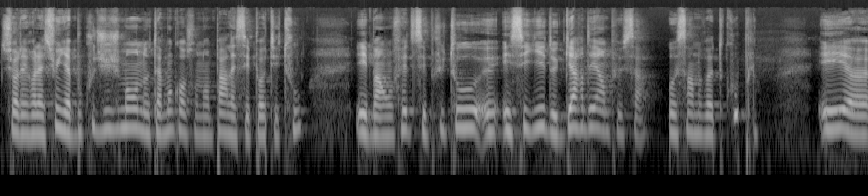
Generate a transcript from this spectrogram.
sur les relations, il y a beaucoup de jugements, notamment quand on en parle à ses potes et tout. Et ben en fait, c'est plutôt euh, essayer de garder un peu ça au sein de votre couple et, euh,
